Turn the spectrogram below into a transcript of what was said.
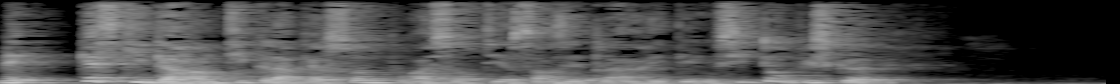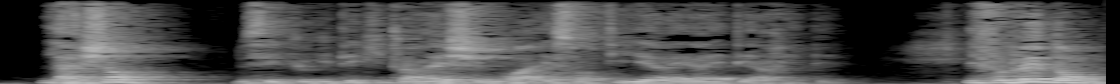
Mais qu'est-ce qui garantit que la personne pourra sortir sans être arrêtée aussitôt, puisque l'agent de sécurité qui travaille chez moi est sorti hier et a été arrêté? Il faudrait donc,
